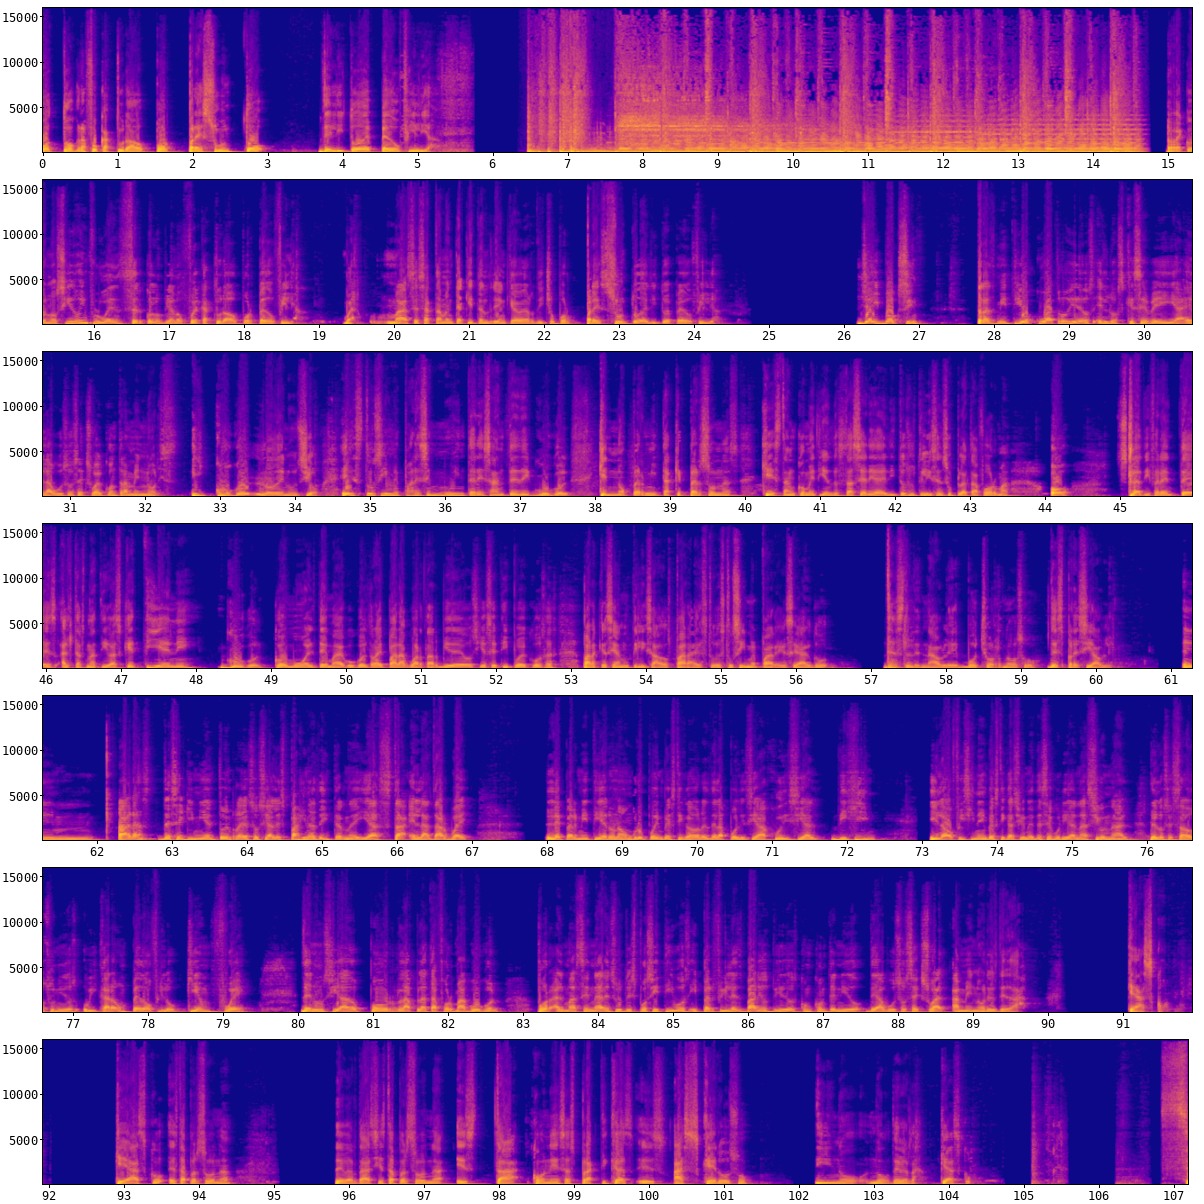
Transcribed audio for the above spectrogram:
fotógrafo capturado por presunto delito de pedofilia. Reconocido influencer colombiano fue capturado por pedofilia. Bueno, más exactamente aquí tendrían que haber dicho por presunto delito de pedofilia. J-Boxing transmitió cuatro videos en los que se veía el abuso sexual contra menores y Google lo denunció. Esto sí me parece muy interesante de Google, que no permita que personas que están cometiendo esta serie de delitos utilicen su plataforma o las diferentes alternativas que tiene Google, como el tema de Google Drive para guardar videos y ese tipo de cosas, para que sean utilizados para esto. Esto sí me parece algo deslenable, bochornoso, despreciable. En aras de seguimiento en redes sociales, páginas de internet y hasta en la dark web le permitieron a un grupo de investigadores de la Policía Judicial DIJÍN y la Oficina de Investigaciones de Seguridad Nacional de los Estados Unidos ubicar a un pedófilo quien fue denunciado por la plataforma Google por almacenar en sus dispositivos y perfiles varios videos con contenido de abuso sexual a menores de edad. Qué asco. Qué asco esta persona. De verdad, si esta persona está con esas prácticas, es asqueroso. Y no, no, de verdad, qué asco.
